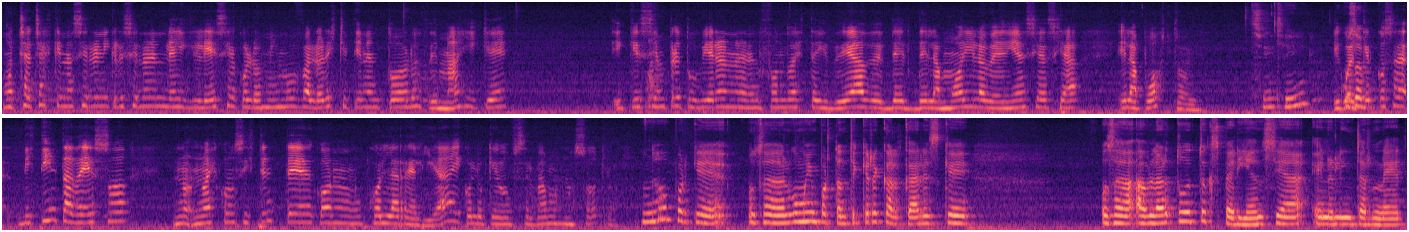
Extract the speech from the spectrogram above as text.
muchachas que nacieron y crecieron en la iglesia con los mismos valores que tienen todos los demás y que y que siempre tuvieran en el fondo esta idea de, del amor y la obediencia hacia el apóstol. Sí, sí. Y cualquier cosa distinta de eso no, no es consistente con, con, la realidad y con lo que observamos nosotros. No, porque, o sea, algo muy importante que recalcar es que, o sea, hablar tú de tu experiencia en el internet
